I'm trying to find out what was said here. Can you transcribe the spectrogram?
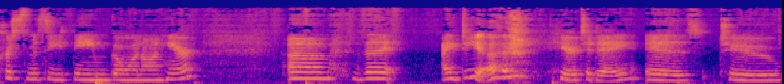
Christmassy theme going on here. Um, the idea here today is to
